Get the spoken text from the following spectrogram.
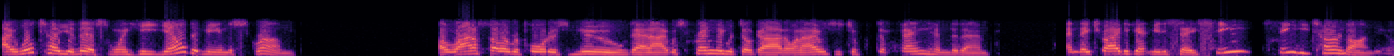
I will tell you this: when he yelled at me in the scrum, a lot of fellow reporters knew that I was friendly with Delgado and I was just to defend him to them. And they tried to get me to say, see, see, he turned on you.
